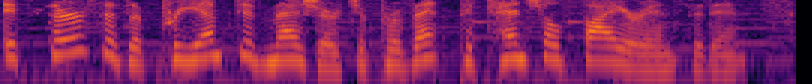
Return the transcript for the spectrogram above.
It serves as a preemptive measure to prevent potential fire incidents.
